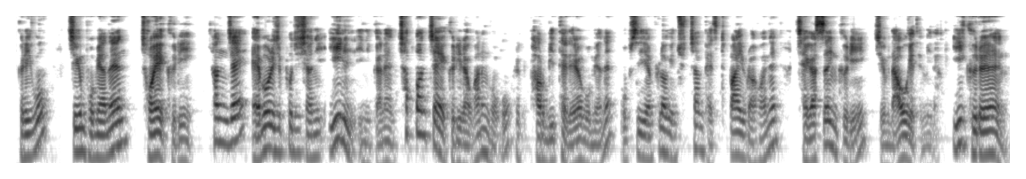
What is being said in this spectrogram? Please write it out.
그리고 지금 보면은 저의 글이 현재 에버리지 포지션이 1이니까는 첫 번째 글이라고 하는 거고 바로 밑에 내려보면은 옵시디언 플러그인 추천 베스트 5라고 하는 제가 쓴 글이 지금 나오게 됩니다. 이 글은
